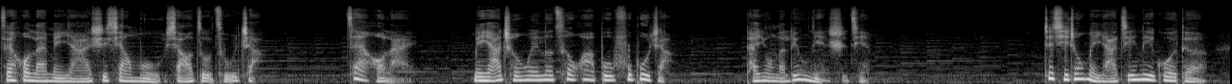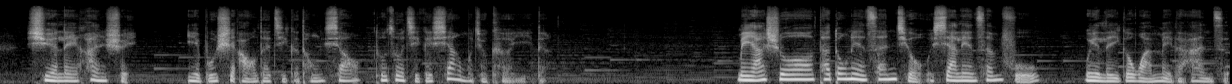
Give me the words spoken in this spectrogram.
再后来，美牙是项目小组组长。再后来，美牙成为了策划部副部长。他用了六年时间。这其中，美牙经历过的血泪汗水，也不是熬的几个通宵、多做几个项目就可以的。美伢说：“她冬练三九，夏练三伏，为了一个完美的案子，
